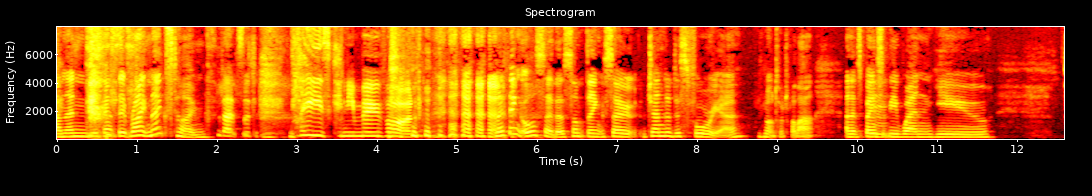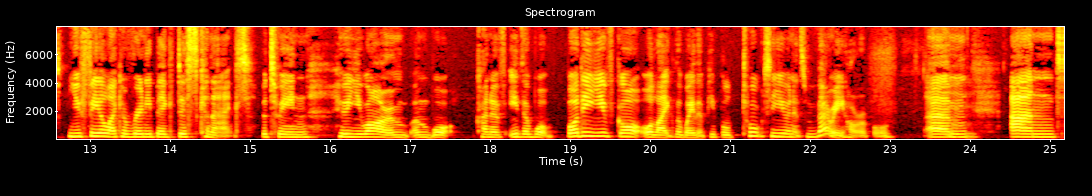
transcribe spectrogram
And then you'll get it right next time. That's such, please, can you move on? And I think also there's something, so gender dysphoria, we've not talked about that. And it's basically when you you feel like a really big disconnect between who you are and, and what kind of either what body you've got or like the way that people talk to you and it's very horrible. Um and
